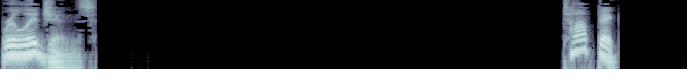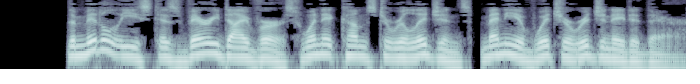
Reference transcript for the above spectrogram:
Religions the Middle East is very diverse when it comes to religions, many of which originated there.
